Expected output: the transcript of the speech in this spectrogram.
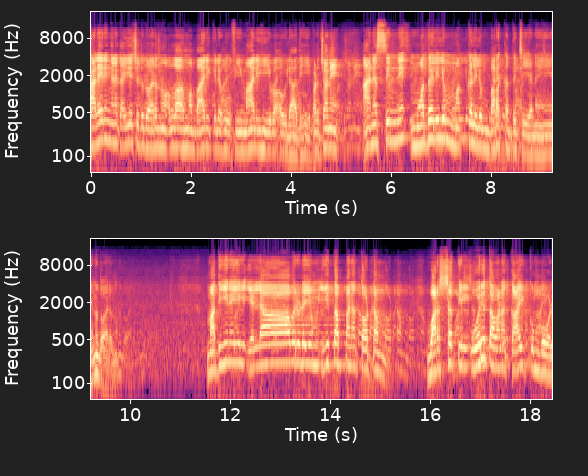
തലയിലിങ്ങനെ കയ്യച്ചിട്ട് തോരുന്നു അള്ളാഹുമ ബാരിക് ലഹു ഫീ മാലിഹി വ ഔലാദിഹി. പഠിച്ചോനെ അനസിന് മുതലിലും മക്കളിലും ബറക്കത്ത് ചെയ്യണേ എന്ന് തോരുന്നു. മദീനയിൽ എല്ലാവരുടെയും ഈത്തപ്പനത്തോട്ടം വർഷത്തിൽ ഒരു തവണ കായ്ക്കുമ്പോൾ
